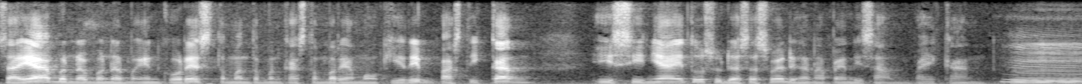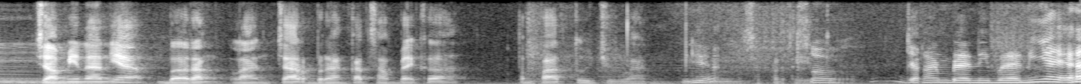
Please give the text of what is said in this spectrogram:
Saya benar-benar mengencourage teman-teman customer yang mau kirim pastikan isinya itu sudah sesuai dengan apa yang disampaikan. Hmm. Jaminannya barang lancar berangkat sampai ke tempat tujuan. Iya. Seperti so, itu. Jangan berani-beraninya ya.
